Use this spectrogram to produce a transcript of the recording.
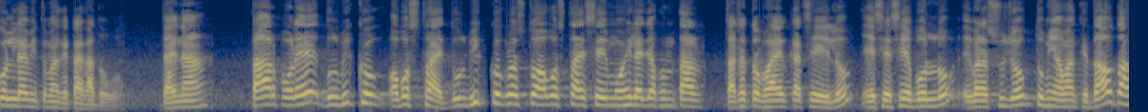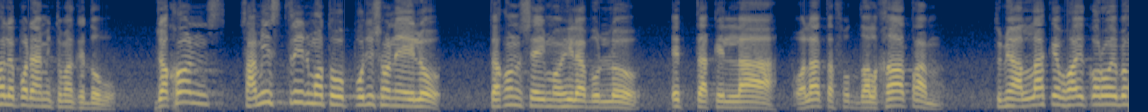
করলে আমি তোমাকে টাকা দেবো। তাই না? তারপরে দুর্ভিক্ষ অবস্থায়, দুর্ভিক্ষগ্রস্ত অবস্থায় সেই মহিলা যখন তার চাচাতো ভাইয়ের কাছে এলো, এসে সে বলল, এবারে সুযোগ, তুমি আমাকে দাও, তাহলে পরে আমি তোমাকে দেবো। যখন স্বামী স্ত্রীর মতো পজিশনে এলো, তখন সেই মহিলা বলল এত্তাকিল্লাহ ওলা তাফুদ্দাল খাতাম। তুমি আল্লাহকে ভয় করো এবং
